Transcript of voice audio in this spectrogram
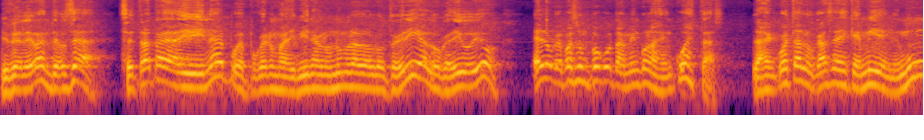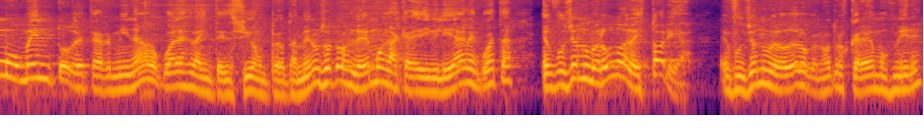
Irrelevante. O sea, se trata de adivinar, pues, porque no me adivinan los números de la lotería, lo que digo yo. Es lo que pasa un poco también con las encuestas. Las encuestas lo que hacen es que miden en un momento determinado cuál es la intención, pero también nosotros leemos la credibilidad de la encuesta en función número uno de la historia, en función número de lo que nosotros creemos, mire,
